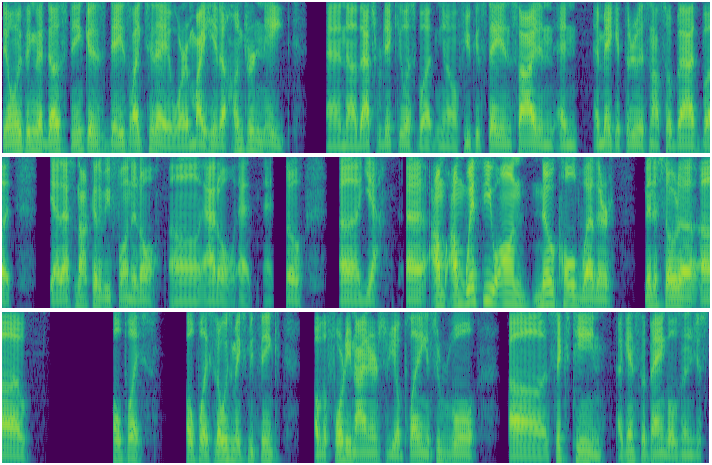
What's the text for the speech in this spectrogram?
The only thing that does stink is days like today where it might hit 108, and uh, that's ridiculous. But you know, if you could stay inside and and and make it through, it's not so bad. But yeah, that's not going to be fun at all, uh, at all. At, at so, uh, yeah, uh, I'm I'm with you on no cold weather. Minnesota, cold place, cold place. It always makes me think of the 49ers, you know, playing in Super Bowl uh 16 against the Bengals and just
